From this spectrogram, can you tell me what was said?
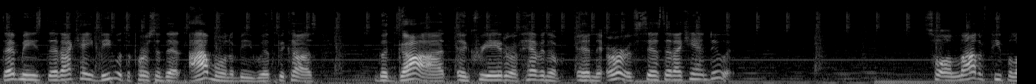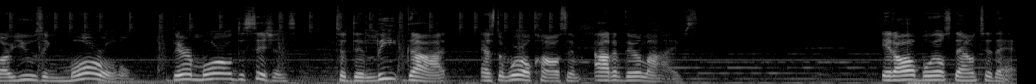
That means that I can't be with the person that I want to be with because the God and creator of heaven and the earth says that I can't do it. So a lot of people are using moral, their moral decisions to delete God, as the world calls him, out of their lives. It all boils down to that.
